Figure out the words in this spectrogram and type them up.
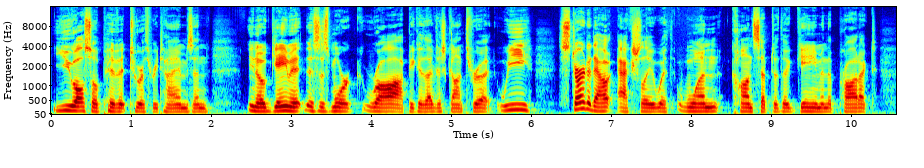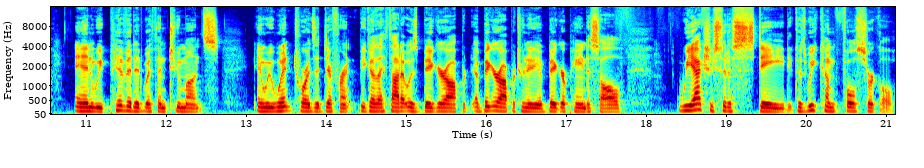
you also pivot two or three times. And, you know, game it, this is more raw because I've just gone through it. We started out actually with one concept of the game and the product, and we pivoted within two months. And we went towards a different because I thought it was bigger, a bigger opportunity, a bigger pain to solve. We actually should have stayed because we come full circle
